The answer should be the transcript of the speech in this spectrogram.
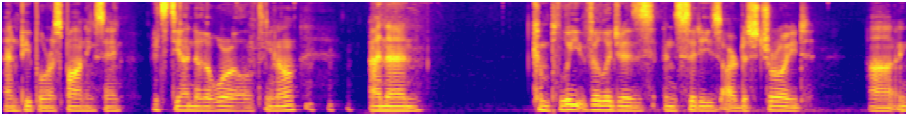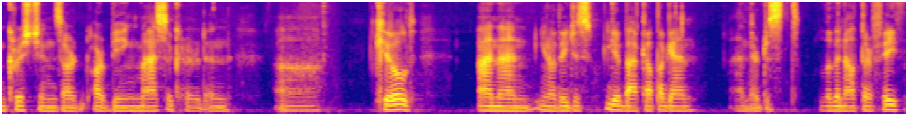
and people responding saying it's the end of the world, you know, and then complete villages and cities are destroyed, uh, and Christians are are being massacred and uh, killed, and then you know they just get back up again, and they're just living out their faith.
